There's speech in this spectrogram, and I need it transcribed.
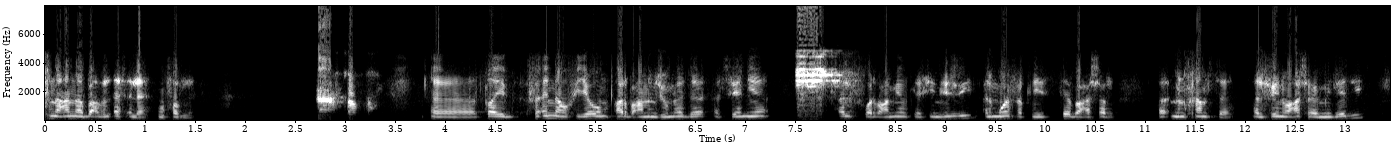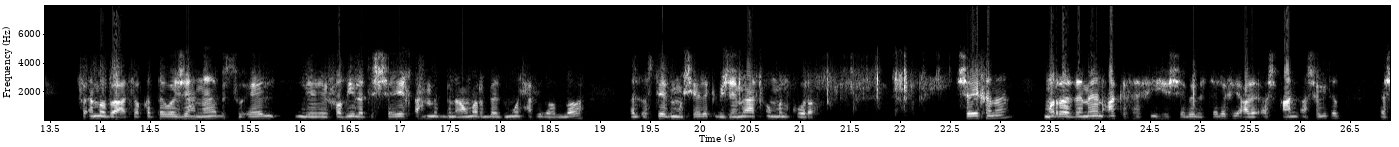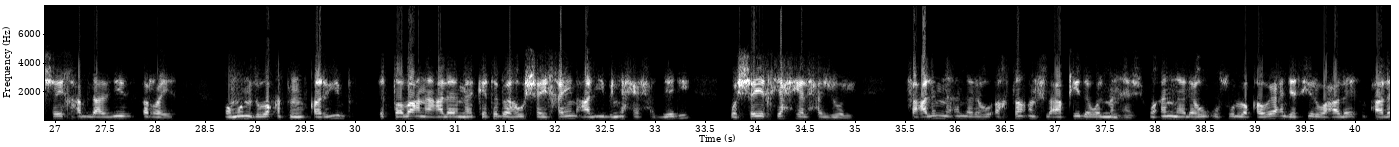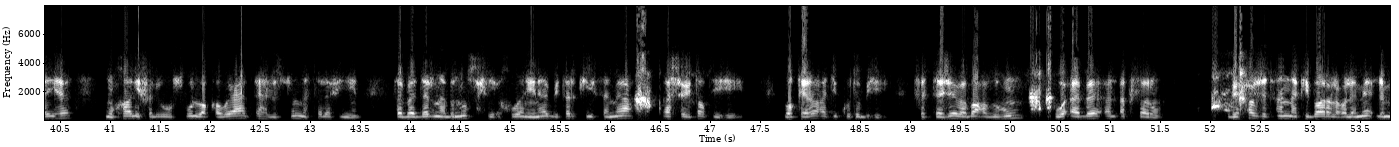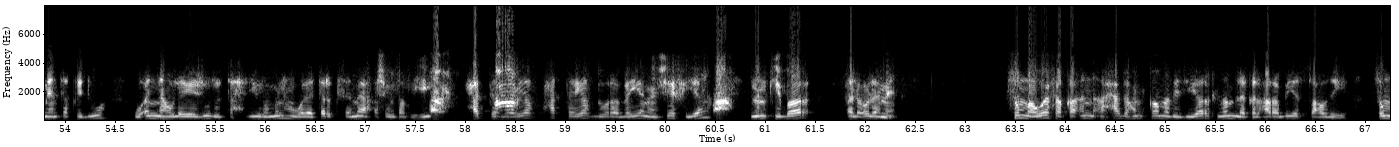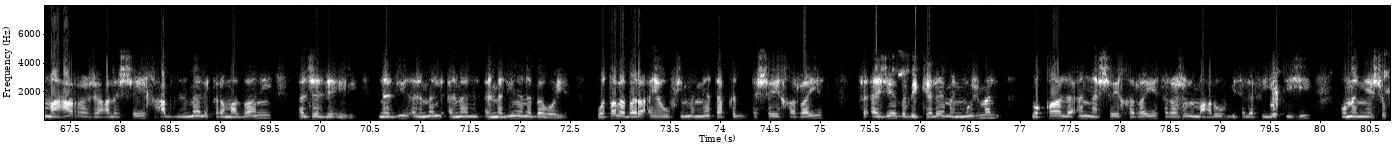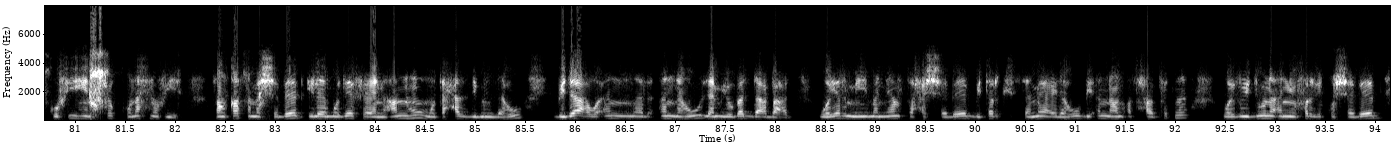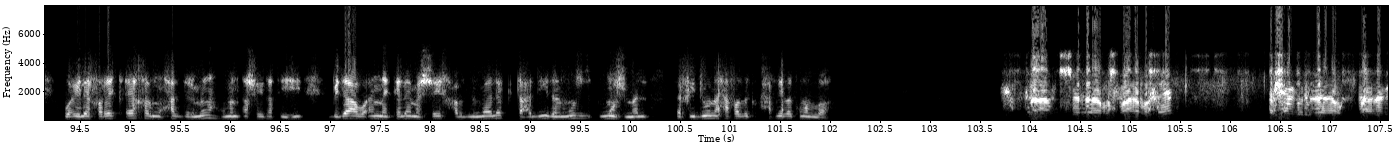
إحنا عنا بعض الأسئلة من فضلك. نعم آه طيب فإنه في يوم 4 من جمادة الثانية 1430 هجري الموافق للسابع عشر من 5 2010 ميلادي. فأما بعد فقد توجهنا بالسؤال لفضيلة الشيخ أحمد بن عمر بازمول حفظه الله الأستاذ المشارك بجامعة أم القرى. شيخنا مر زمان عكف فيه الشباب السلفي على عن أشرطة الشيخ عبد العزيز الرئيس. ومنذ وقت قريب اطلعنا على ما كتبه الشيخين علي بن يحيى الحدادي والشيخ يحيى الحجوري فعلمنا أن له أخطاء في العقيدة والمنهج وأن له أصول وقواعد يسير عليها مخالفة لأصول وقواعد أهل السنة السلفيين فبادرنا بالنصح لإخواننا بترك سماع أشرطته وقراءة كتبه فاستجاب بعضهم وأباء الأكثرون. بحجة أن كبار العلماء لم ينتقدوه وأنه لا يجوز التحذير منه ولا ترك سماع أشرطته حتى حتى يصدر بيانا شافيا من كبار العلماء. ثم وافق أن أحدهم قام بزيارة المملكة العربية السعودية. ثم عرج على الشيخ عبد المالك رمضاني الجزائري نزيل المدينة النبوية وطلب رأيه في من يعتقد الشيخ الرئيس فأجاب بكلام مجمل وقال أن الشيخ الرئيس رجل معروف بسلفيته ومن يشك فيه نشك نحن فيه. فانقسم الشباب إلى مدافع عنه متحزب له بدعوى أن أنه لم يبدع بعد ويرمي من ينصح الشباب بترك السماع له بأنهم أصحاب فتنة ويريدون أن يفرقوا الشباب وإلى فريق آخر محذر منه ومن أشرطته. بدعوى أن كلام الشيخ عبد المالك تعديدا مجمل. أفيدونا حفظك حفظكم الله. نعم بسم الله الرحمن الرحيم.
